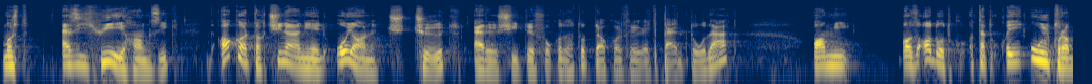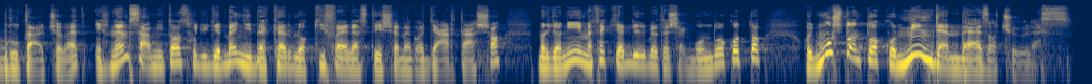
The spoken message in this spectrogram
Most ez így hülyé hangzik, de akartak csinálni egy olyan csőt, erősítő fokozatot, te akartak egy pentódát, ami az adott, tehát egy ultra brutál csövet, és nem számít az, hogy ugye mennyibe kerül a kifejlesztése meg a gyártása, mert ugye a németek ilyen németesen gondolkodtak, hogy mostantól akkor mindenbe ez a cső lesz.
